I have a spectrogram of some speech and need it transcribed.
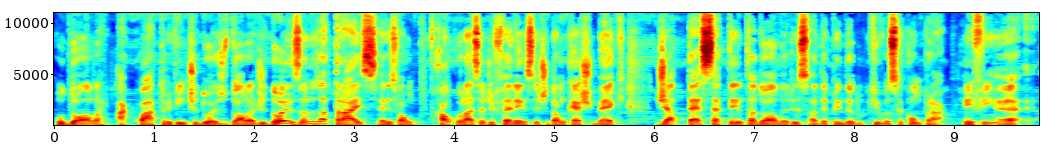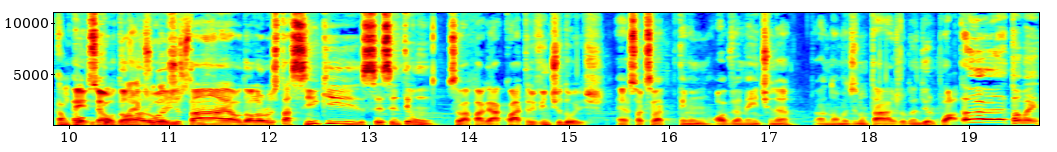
o dólar a 4,22. O dólar de dois anos atrás, eles vão calcular essa diferença e te dar um cashback de até 70 dólares, a depender do que você comprar. Enfim, é, é um É pouco isso, é, o dólar hoje gente- tá, é, o dólar hoje tá 5,61. Você vai pagar 4,22. É, só que você vai tem um, obviamente, né? A Nomad não tá jogando dinheiro pro alto. Ah, toma aí.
